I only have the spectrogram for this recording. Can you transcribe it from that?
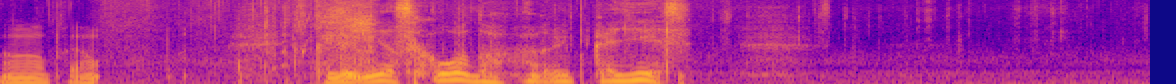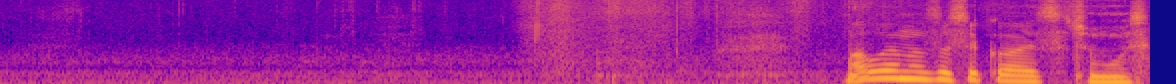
О, прям клює сходу, рибка є. Але не засікається чомусь.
